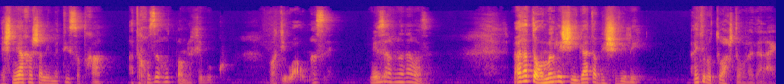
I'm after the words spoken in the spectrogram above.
ושנייה אחרי שאני מטיס אותך, אתה חוזר עוד פעם לחיבוק. אמרתי, וואו, מה זה? מי זה הבן אדם הזה? ואז אתה אומר לי שהגעת בשבילי. הייתי בטוח שאתה עובד עליי.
